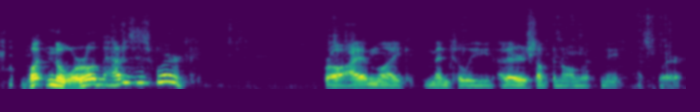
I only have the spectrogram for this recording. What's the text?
what in the world? How does this work? Bro, I am like mentally. There's something wrong with me. I swear.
